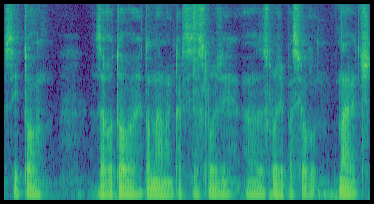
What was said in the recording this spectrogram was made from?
si to zagotovo je to najmanj, kar si zasluži, uh, zasluži pa si jo največ.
